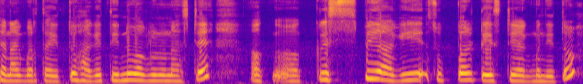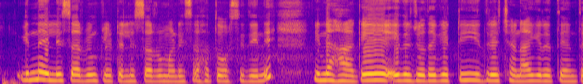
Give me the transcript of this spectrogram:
ಚೆನ್ನಾಗಿ ಬರ್ತಾ ಇತ್ತು. ಹಾಗೆ ತಿನ್ನುವಾಗ್ಲೂ ಅಷ್ಟೇ ಕ್ರಿಸ್ಪಿಯಾಗಿ ಸೂಪರ್ ಟೇಸ್ಟಿಯಾಗಿ ಬಂದಿತ್ತು. ಇನ್ನು ಇಲ್ಲಿ ಸರ್ವಿಂಗ್ ಪ್ಲೇಟಲ್ಲಿ ಸರ್ವ್ ಮಾಡಿ ಸಹ ತೋರಿಸಿದ್ದೀನಿ. ಇನ್ನು ಹಾಗೆ ಇದ್ರ ಜೊತೆಗೆ ಟೀ ಇದ್ದರೆ ಚೆನ್ನಾಗಿರುತ್ತೆ ಅಂತ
